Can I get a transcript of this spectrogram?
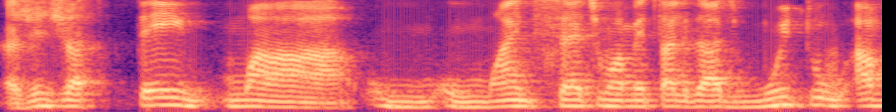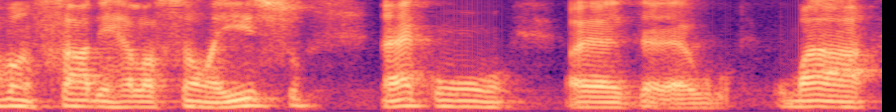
A gente já tem uma, um, um, mindset, uma mentalidade muito avançada em relação a isso, né, com é, é uma,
